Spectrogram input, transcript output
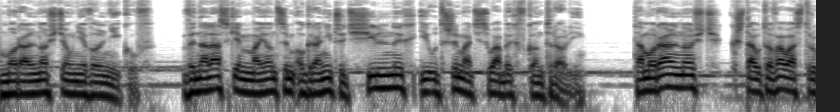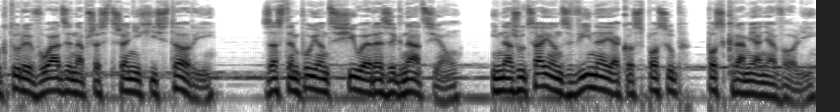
moralnością niewolników, wynalazkiem mającym ograniczyć silnych i utrzymać słabych w kontroli. Ta moralność kształtowała struktury władzy na przestrzeni historii, zastępując siłę rezygnacją i narzucając winę jako sposób poskramiania woli.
